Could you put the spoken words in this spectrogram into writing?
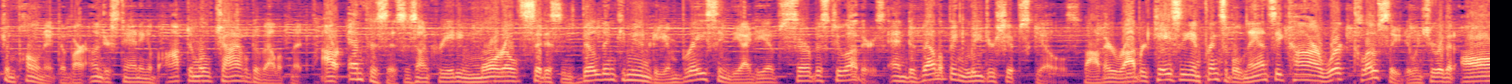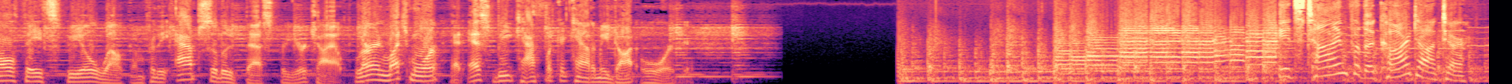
component of our understanding of optimal child development. Our emphasis is on creating moral citizens, building community, embracing the idea of service to others, and developing leadership skills. Father Robert Casey and Principal Nancy Carr work closely to ensure that all faiths feel welcome for the absolute best for your child. Learn much more at sbcatholicacademy.org. It's time for the Car Doctor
